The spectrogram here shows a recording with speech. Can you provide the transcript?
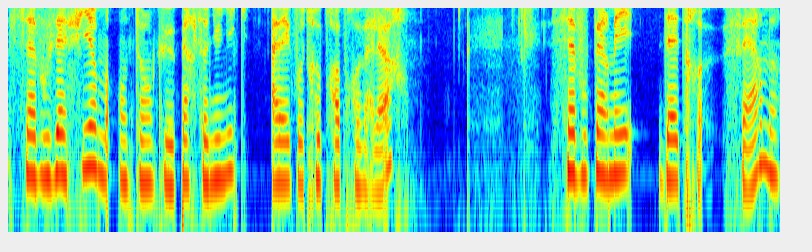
ça vous affirme en tant que personne unique avec votre propre valeur. Ça vous permet d'être ferme.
